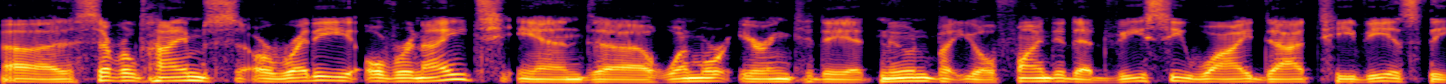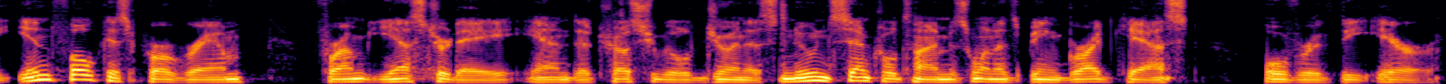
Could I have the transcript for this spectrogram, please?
uh, several times already overnight, and uh, one more airing today at noon, but you'll find it at vcy.tv. It's the In Focus program from yesterday, and uh, trust you will join us. Noon Central Time is when it's being broadcast over the air.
